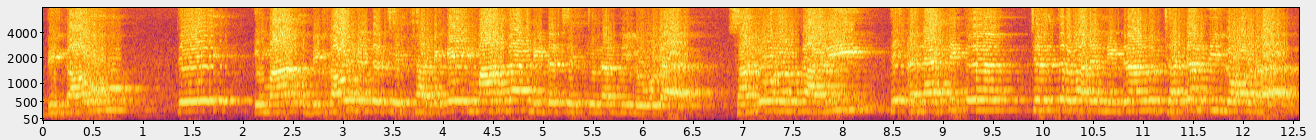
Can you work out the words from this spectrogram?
ਵਿਕਾਊ ਤੇ ਇਮਾਨ, ਵਿਕਾਊ ਲੀਡਰਸ਼ਿਪ ਛੱਡ ਕੇ ਇਮਾਨਦਾਰ ਲੀਡਰਸ਼ਿਪ ਚੁਣਨ ਦੀ ਲੋੜ ਹੈ। ਸਾਨੂੰ ਹੰਕਾਰੀ ਤੇ ਅਨੈਤਿਕ ਚਰਿੱਤਰ ਵਾਲੇ ਲੀਡਰਾਂ ਨੂੰ ਛੱਡਣ ਦੀ ਲੋੜ ਹੈ।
